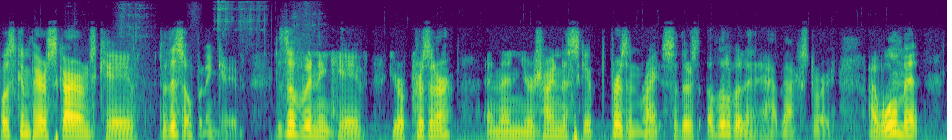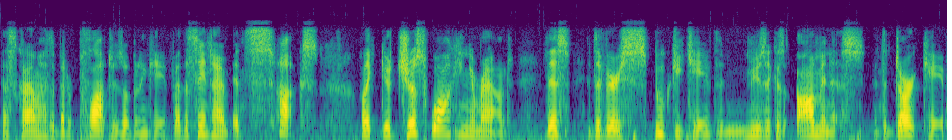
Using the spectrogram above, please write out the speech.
Let's compare Skyrim's cave to this opening cave. This opening cave, you're a prisoner, and then you're trying to escape the prison, right? So there's a little bit of backstory. I will admit that Skyrim has a better plot to his opening cave, but at the same time, it sucks. Like, you're just walking around. This, it's a very spooky cave. The music is ominous. It's a dark cave.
